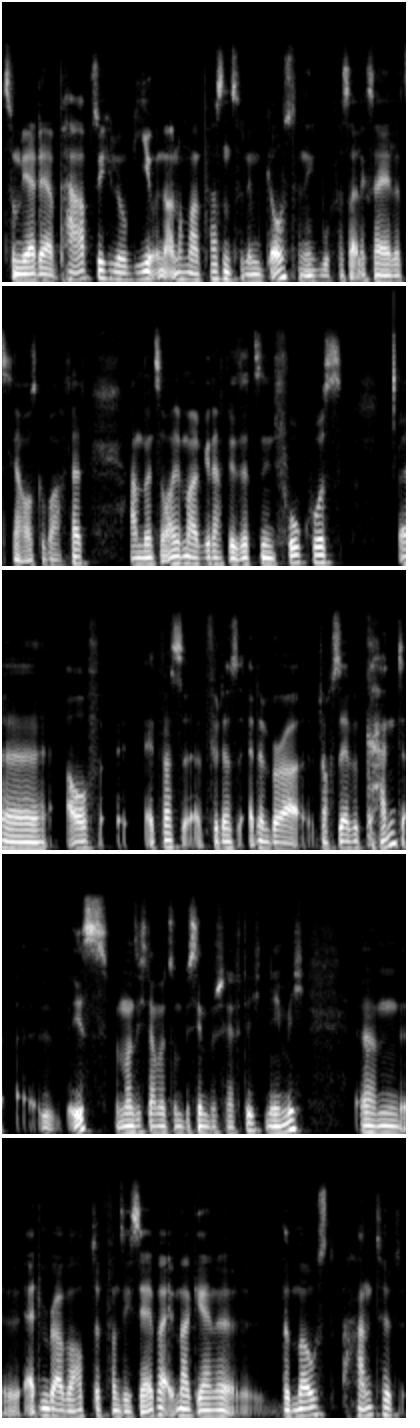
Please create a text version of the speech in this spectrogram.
Zum Jahr der Parapsychologie und auch nochmal passend zu dem Ghost Hunting Buch, was Alexa ja letztes Jahr rausgebracht hat, haben wir uns heute mal gedacht, wir setzen den Fokus äh, auf etwas, für das Edinburgh doch sehr bekannt äh, ist, wenn man sich damit so ein bisschen beschäftigt, nämlich ähm, Edinburgh behauptet von sich selber immer gerne the most hunted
